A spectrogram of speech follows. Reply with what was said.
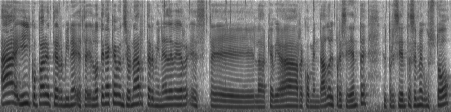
Ah, y compadre, terminé, este, lo tenía que mencionar, terminé de ver este la que había recomendado el presidente. El presidente sí me gustó.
